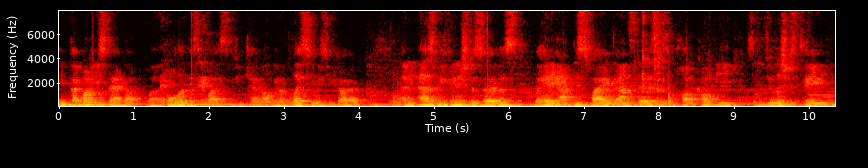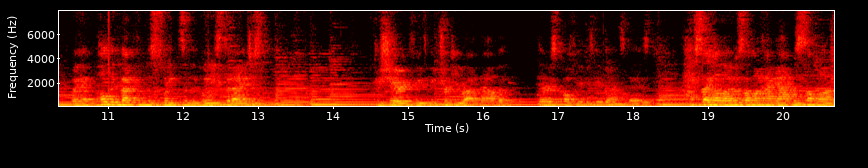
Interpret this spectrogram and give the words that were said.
in fact, why don't you stand up, uh, all in this place if you can. I'm going to bless you as you go. And as we finish the service, we're heading out this way downstairs for some hot coffee, some delicious tea. We're holding back from the sweets and the goodies today, just because sharing food's a bit tricky right now, but there is coffee and tea downstairs. Say hello to someone, hang out with someone.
